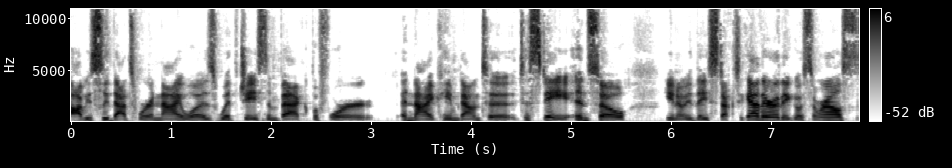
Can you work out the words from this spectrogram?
obviously that's where Anae was with Jason Beck before Anae came down to to state, and so you know they stuck together. They go somewhere else.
